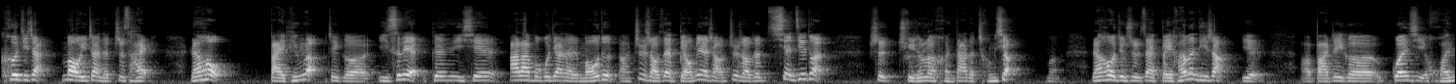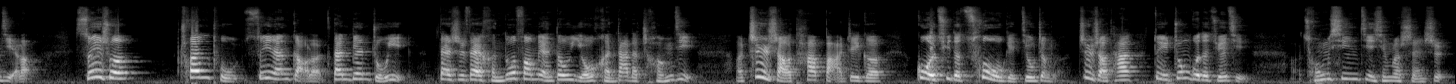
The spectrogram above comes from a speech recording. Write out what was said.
科技战、贸易战的制裁，然后摆平了这个以色列跟一些阿拉伯国家的矛盾啊，至少在表面上，至少在现阶段是取得了很大的成效啊。然后就是在北韩问题上也啊把这个关系缓解了。所以说，川普虽然搞了单边主义，但是在很多方面都有很大的成绩啊，至少他把这个。过去的错误给纠正了，至少他对中国的崛起重新进行了审视，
